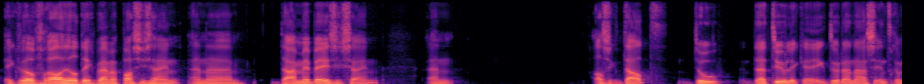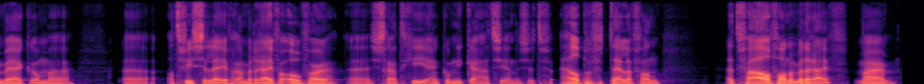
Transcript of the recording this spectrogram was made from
ik wil vooral heel dicht bij mijn passie zijn en daarmee bezig zijn. En als ik dat doe, natuurlijk, hè, ik doe daarnaast interim werk om uh, advies te leveren aan bedrijven over strategie en communicatie. En dus het helpen vertellen van het verhaal van een bedrijf. Maar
